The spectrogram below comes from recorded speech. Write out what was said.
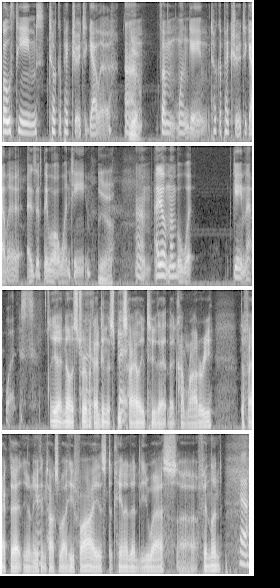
both teams took a picture together. Um, Yeah. From one game, took a picture together as if they were all one team. Yeah. Um, I don't remember what game that was. Yeah, no, it's terrific. I think it speaks but- highly to that, that camaraderie. The fact that, you know, Nathan talks about he flies to Canada, the US, uh, Finland, Yeah.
